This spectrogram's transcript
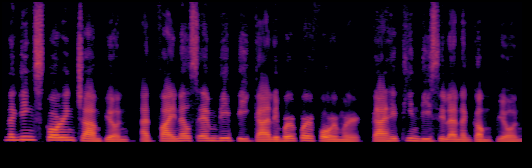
Naging scoring champion at finals MVP caliber performer kahit hindi sila nagkampiyon.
